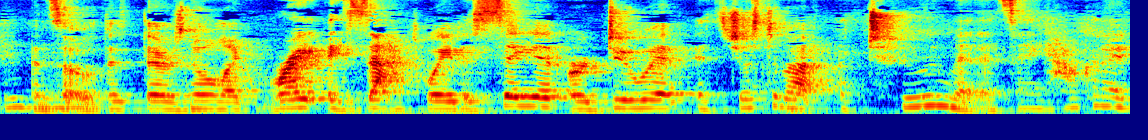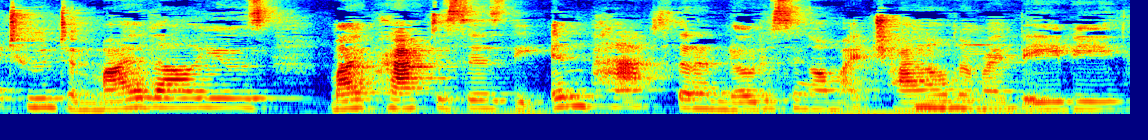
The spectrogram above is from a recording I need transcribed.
And so mm-hmm. th- there's no like right exact way to say it or do it. It's just about attunement. It's saying, how can I attune to my values, my practices, the impact that I'm noticing on my child or my mm-hmm. baby?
